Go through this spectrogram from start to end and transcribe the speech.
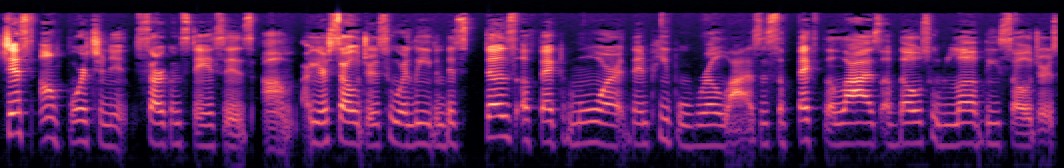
just unfortunate circumstances, um, your soldiers who are leaving, this does affect more than people realize. This affects the lives of those who love these soldiers.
